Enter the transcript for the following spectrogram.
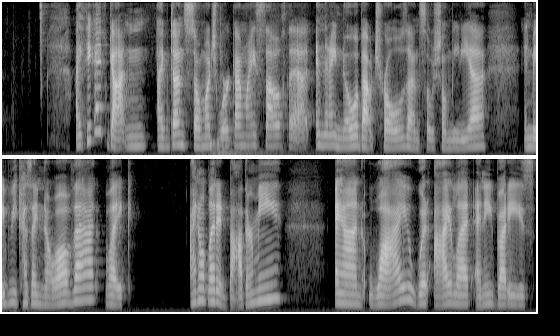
I think I've gotten I've done so much work on myself that and then I know about trolls on social media and maybe because I know all of that, like I don't let it bother me. And why would I let anybody's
